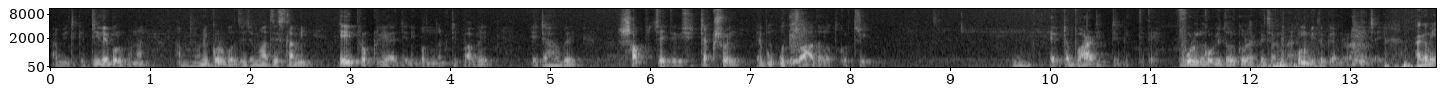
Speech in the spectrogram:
আমি এটাকে ডিলে বলব না। আমি মনে করব যে জামাত ইসলামী এই প্রক্রিয়ায় যে নিবন্ধনটি পাবে, এটা হবে সবচাইতে বেশি টেকসই এবং উচ্চ আদালত কর্তৃক একটা ভার্ডিক্টের ভিত্তিতে ফুল বিতর্ক রাখতে চান না। কোনো বিতর্কে আমরা রাখতে চাই আগামী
